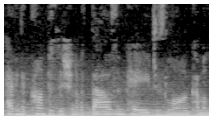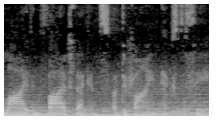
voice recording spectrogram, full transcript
having a composition of a thousand pages long come alive in five seconds of divine ecstasy.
